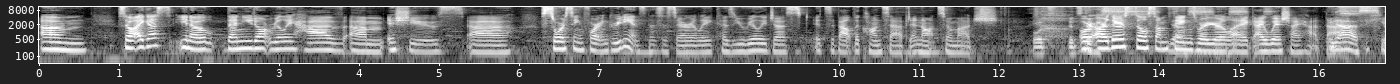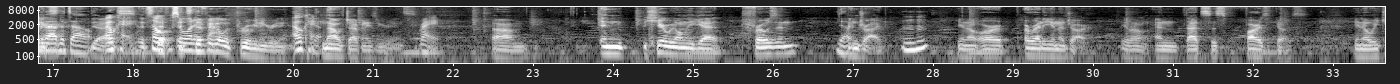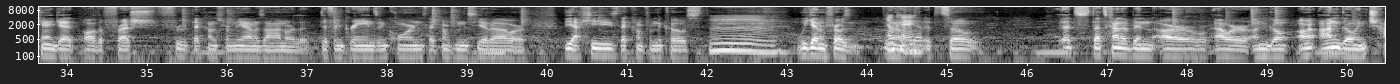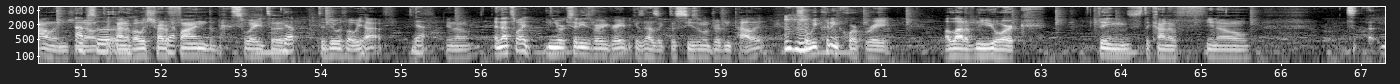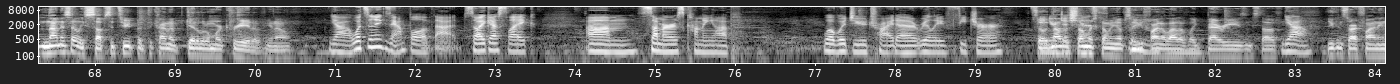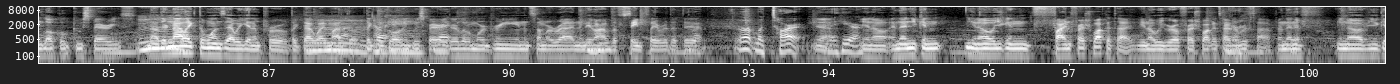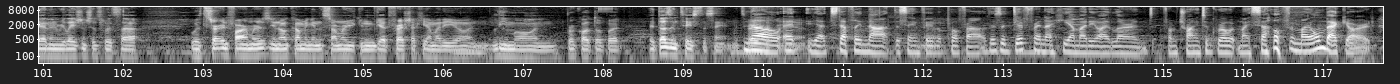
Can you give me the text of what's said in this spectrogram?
Um, so I guess you know then you don't really have um, issues uh, sourcing for ingredients necessarily because you really just it's about the concept and not so much. Well, it's, it's Or the- are there still some things where you're yes, like, I wish I had that? yes, here." without a doubt. yeah, Okay, It's, it's, so- dif- so it's what is difficult that? with Peruvian ingredients. Okay. Not with Japanese ingredients. Right. And here we only get frozen Yep. and dried. Mm-hmm. You know, or already in a jar. You know, and that's as far as it goes. You know, we can't get all the fresh fruit that comes from the Amazon, or the different grains and corns that come from the Sierra, or the ajis that come from the coast. Mm. We get them frozen. You Okay. Know? Yep. It's so that's that's kind of been our our, ongo- our ongoing challenge. You know, to kind of always try to Yep. find the best way to Yep. to do with what we have. Yeah. You know, and that's why New York City is very great because it has like this seasonal driven palette. Mm-hmm. So we could incorporate a lot of New York things to kind of you know. Not necessarily substitute, but to kind of get a little more creative, you know. Yeah. What's an example of that? So I guess like um, summer's coming up. What would you try to really feature? So now that summer's dishes? Mm-hmm. coming up, so you find a lot of like berries and stuff. Yeah. You can start finding local gooseberries. Now they're not like the ones that we get in Peru, like that aguaymanto, like the golden gooseberry. Right. They're a little more green and some are red, and they don't have the same flavor that they. Right. A lot more tart Yeah. right here. You know, and then you can, you know, you can find fresh huacatay. You know, we grow fresh huacatay on the rooftop, and then if you know if you get in relationships with. Uh, with certain farmers, you know, coming in the summer, you can get fresh ají amarillo and limo and rocoto, but it doesn't taste the same. It's very No, and yeah. yeah. it's definitely not the same flavor profile. There's a different ají amarillo I learned from trying to grow it myself in my own backyard.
